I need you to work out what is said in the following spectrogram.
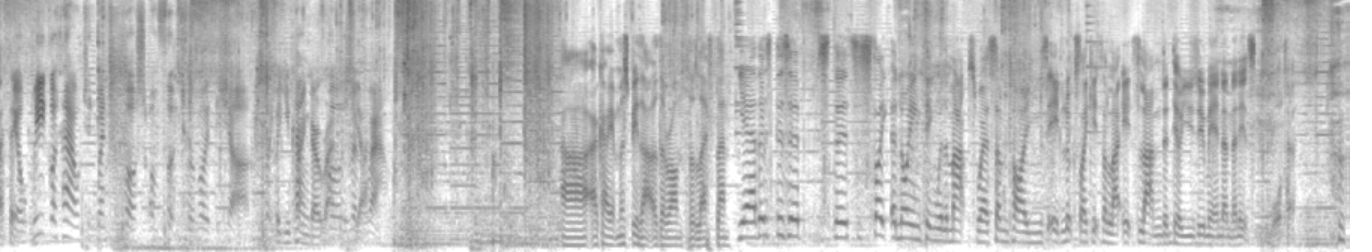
I think. Yeah, we got out and went across on foot to avoid the shark. But you can can't go round, the river yeah. round. Ah, okay, it must be that other on to the left then. Yeah, there's there's a there's a slight annoying thing with the maps where sometimes it looks like it's a la- it's land until you zoom in and then it's water.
